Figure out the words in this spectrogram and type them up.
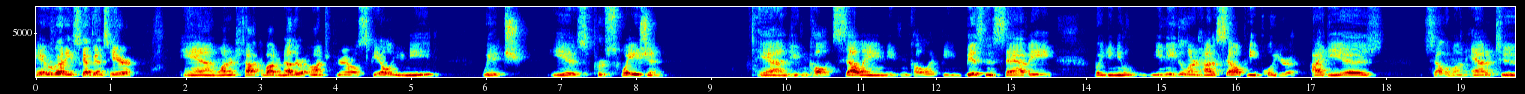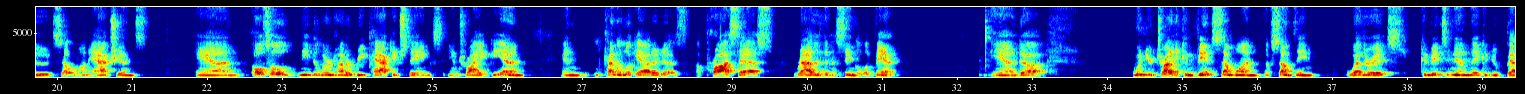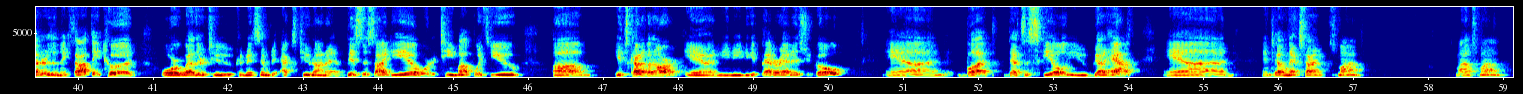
Hey everybody, Scott Vince here, and wanted to talk about another entrepreneurial skill you need, which is persuasion. And you can call it selling, you can call it being business savvy, but you need, you need to learn how to sell people your ideas, sell them on attitude, sell them on actions, and also need to learn how to repackage things and try again and kind of look at it as a process rather than a single event. And uh, when you're trying to convince someone of something, whether it's convincing them they can do better than they thought they could, or whether to convince them to execute on a business idea or to team up with you, um, it's kind of an art and you need to get better at it as you go. And, but that's a skill you've got to have. And until next time, smile. Smile, smile.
